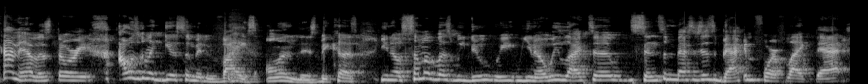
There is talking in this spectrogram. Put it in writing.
kind of have a story. I was gonna give some advice on this because you know some of us we do we you know we like to send some messages back and forth like that.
